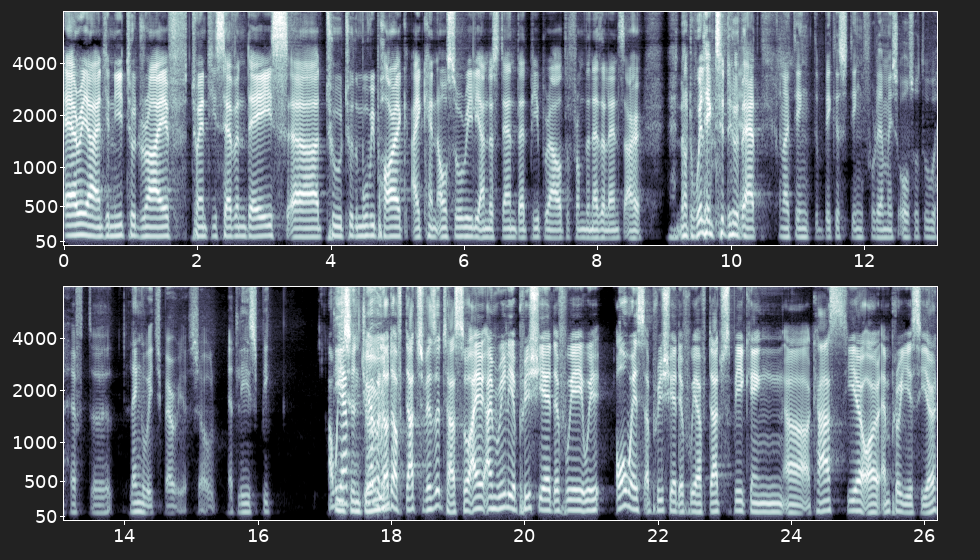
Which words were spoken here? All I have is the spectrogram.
area and you need to drive 27 days uh, to, to the movie park, I can also really understand that people out from the Netherlands are not willing to do yeah. that. And I think the biggest thing for them is also to have the language barrier. So at least speak uh, we have, we have, a lot of Dutch visitors, so I, I'm really appreciate if we we always appreciate if we have Dutch speaking uh, casts here or employees here,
